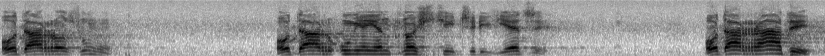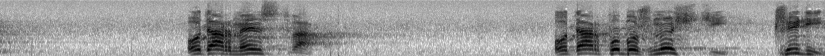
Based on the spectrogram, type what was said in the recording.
o dar rozumu, o dar umiejętności, czyli wiedzy, o dar rady, o dar męstwa, o dar pobożności, czyli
